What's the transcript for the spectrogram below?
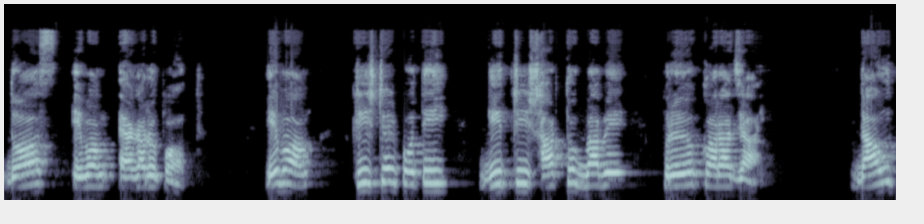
দশ এবং এগারো পথ এবং খ্রিস্টের প্রতি গীতটি সার্থকভাবে প্রয়োগ করা যায়। দাউদ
